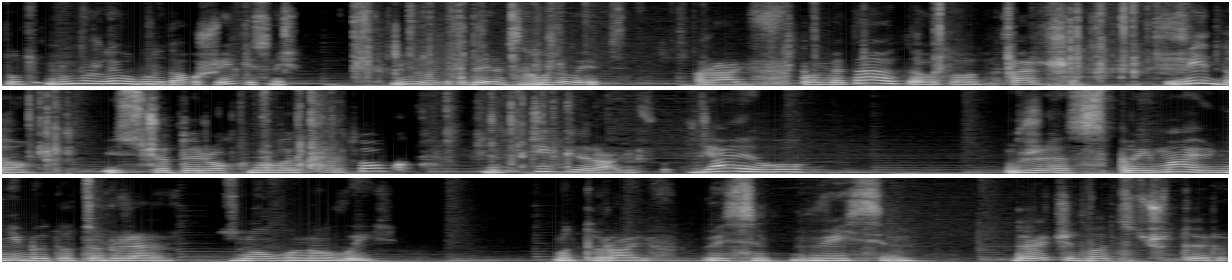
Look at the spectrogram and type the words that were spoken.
Тут, ну, можливо, буде також рідкісний. Ну, давайте подивимося, можливо, Ральф. Пам'ятаєте, от, от перше відео із чотирьох нових карток був тільки Ральф. Я його вже сприймаю, нібито це вже знову новий. От Ральф 8. 8. До речі, 24.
